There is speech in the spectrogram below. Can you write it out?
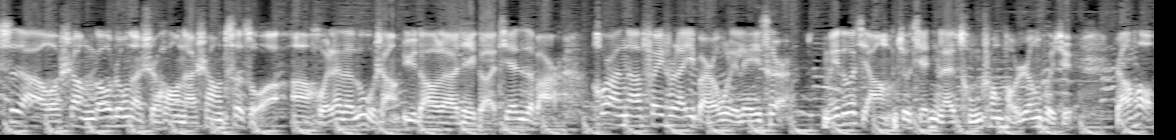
次啊，我上高中的时候呢，上厕所啊，回来的路上遇到了这个尖子班，忽然呢飞出来一本物理练习册，没多想就捡起来从窗口扔回去，然后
